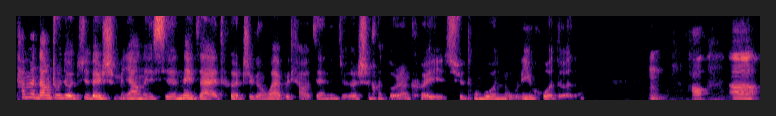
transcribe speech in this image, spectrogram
她们当中就具备什么样的一些内在特质跟外部条件？你觉得是很多人可以去通过努力获得的？嗯，好，呃，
